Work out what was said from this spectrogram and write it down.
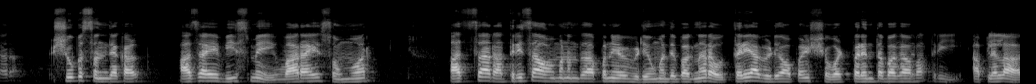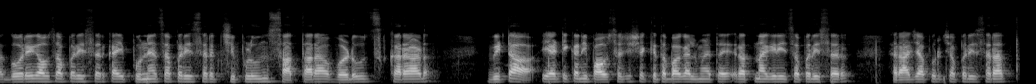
नमस्कार. शुभ संध्याकाळ. आज आहे वीस मे वार आहे सोमवार. आजचा रात्रीचा हवामान अंदाज आपण या व्हिडिओमध्ये बघणार आहोत. तर या व्हिडिओ आपण शेवटपर्यंत बघावा. तरी आपल्याला गोरेगावचा परिसर काही पुण्याचा परिसर चिपळूण सातारा वडूज कराड विटा या ठिकाणी पावसाची शक्यता बघायला मिळत आहे. रत्नागिरीचा परिसर राजापूरच्या परिसरात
